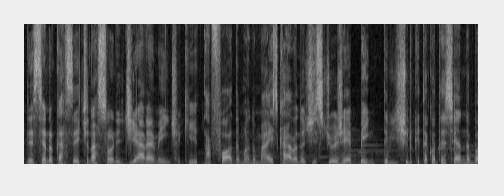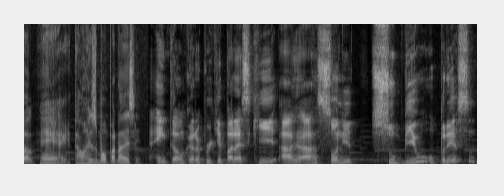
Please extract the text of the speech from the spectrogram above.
Descendo o cacete na Sony diariamente aqui. Tá foda, mano. Mas, cara, a notícia de hoje é bem triste do que tá acontecendo, né, Bola? É, dá um resumão pra nós, hein? É, então, cara, porque parece que a, a Sony subiu o preço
